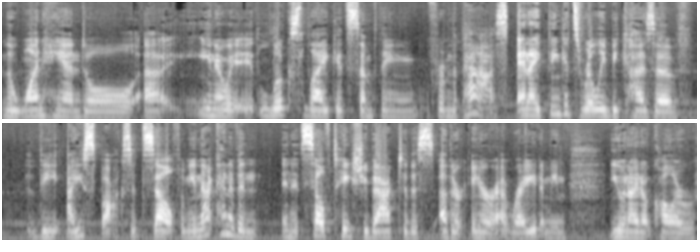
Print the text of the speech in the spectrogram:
the one handle, uh, you know, it, it looks like it's something from the past. And I think it's really because of the ice box itself. I mean, that kind of in, in itself takes you back to this other era, right? I mean, you and I don't call our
